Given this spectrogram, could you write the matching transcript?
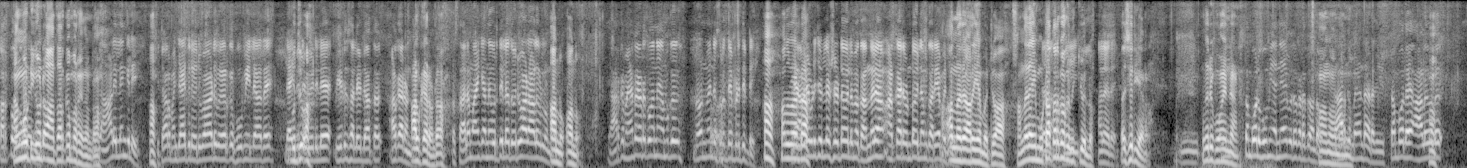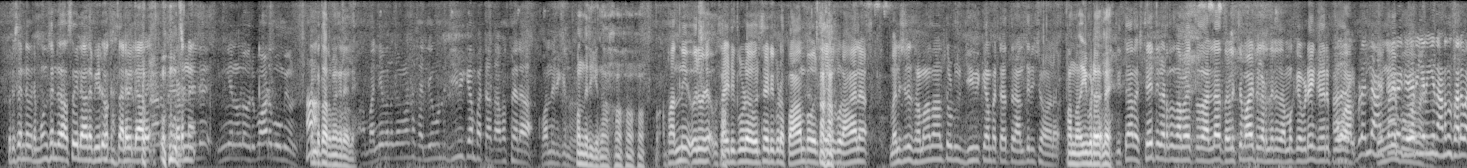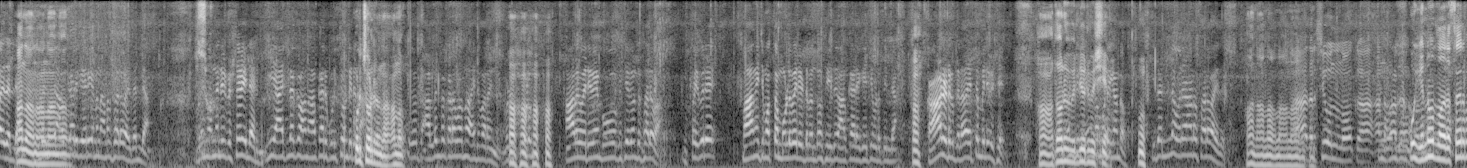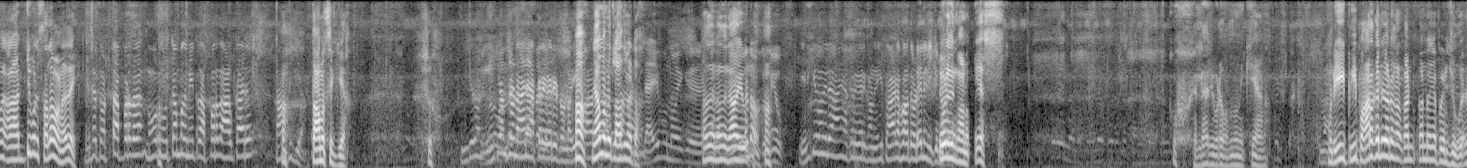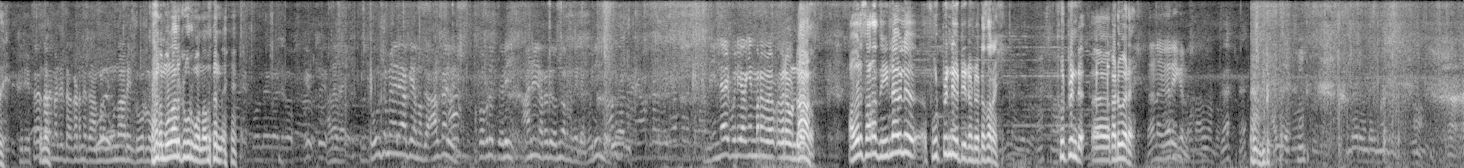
തർക്കം അങ്ങോട്ടും ഇങ്ങോട്ടും ആ തർക്കം പറയുന്നുണ്ടോ? ആളില്ലെങ്കിലേ ചിറ്റാർ പഞ്ചായത്തിൽ ഒരുപാട് പേർക്ക് ഭൂമിയില്ലാതെ വീട്ടിൽ വീടും സ്ഥലം ഇല്ലാത്ത ആൾക്കാരുണ്ട്. ആൾക്കാരുണ്ടോ സ്ഥലം വാങ്ങിക്കാൻ നിവൃത്തിയില്ലാത്ത ഒരുപാട് ആളുകളുണ്ട്. ആർക്കും വേണ്ട കിടക്കുമെന്ന് നമുക്ക് ഗവൺമെന്റ് ശ്രദ്ധപ്പെടുത്തിട്ടേ ആ അത് വേണ്ട. ആളെ വിളിച്ച് ലക്ഷം ഇട്ടോ നമുക്ക് അന്നേരം ആൾക്കാരുണ്ടോ ഇല്ല നമുക്ക് അറിയാൻ പറ്റും. അന്നേരം അറിയാൻ പറ്റും. ആ അന്നേരം ഈ മുട്ടാത്തർക്കൊക്കെ നിൽക്കുമല്ലോ അതെ അതെ. അത് ശരിയാണ്. അതൊരു പോയിന്റാണ് ഇഷ്ടം പോലെ ഭൂമി അന്യായം ഇവിടെ കിടക്കുന്നുണ്ടോ? ആന്ന് ആന്ന് ആർക്കും വേണ്ട കിടക്കുക ഇഷ്ടം പോലെ ആളുകൾ ഒരു സെന്റ് വരും മൂന്ന് സെന്റ് അസുഖമില്ലാതെ വീട് വെക്കാൻ സ്ഥലമില്ലാതെ കിടന്ന് ഇങ്ങനെയുള്ള ഒരുപാട് ഭൂമിയുണ്ട്. എൺപത്താറ് മേഖലയിലെ വന്യമൃഗങ്ങളുടെ ശല്യം കൊണ്ട് ജീവിക്കാൻ പറ്റാത്ത അവസ്ഥയിലാണ് വന്നിരിക്കുന്നത്. വന്നിരിക്കുന്ന. പന്നി ഒരു സൈഡിൽ കൂടെ ഒരു സൈഡിൽ കൂടെ പാമ്പ് ഒരു സൈഡിൽ കൂടെ ആന മനുഷ്യന് സമാധാനത്തോട് ജീവിക്കാൻ പറ്റാത്തൊരു അന്തരീക്ഷമാണ്. ഇവിടെ അല്ലേ? ചിറ്റാർ എസ്റ്റേറ്റ് കിടന്ന സമയത്ത് നല്ല തെളിച്ചമായിട്ട് കിടന്നിട്ട് നമുക്ക് എവിടെയും കയറി പോകാം ഇറങ്ങി നടന്ന സ്ഥലമായതല്ല ആന്നു ആന്നു ആന്നു ആന്നു. ആൾക്കാർ കയറി ഇറങ്ങി നടന്ന സ്ഥലമായതല്ല ഇവിടെ ഒന്നും ഒരു വിഷയമില്ലായിരുന്നു ഈ ആറ്റിലൊക്കെ വന്ന് ആൾക്കാർ കുളിച്ചോണ്ടിരുന്നു കുളിച്ചോണ്ടിരുന്ന ആന്നു. കട കടവെന്ന് അതിന് പറയുന്നു. ആൾ വരികയും പോവുകയൊക്കെ ചെയ്തോണ്ട് സ്ഥലമാണ് ഇപ്പൊ ഇവർ വാങ്ങിച്ച് മൊത്തം മുള്ളുവേലിട്ട് ബന്ധം ചെയ്ത് ആൾക്കാരെ കയറ്റി വിടത്തില്ല. കാടെടുത്തില്ല അത് ഏറ്റവും വലിയ വിഷയം. ആ അതാണ് വലിയൊരു വിഷയം. ഇതെല്ലാം ഒരാളുടെ സ്ഥലമായത്. ഓ രസകരമായ അടിപൊളി സ്ഥലമാണ് അതെ ഇതിന്റെ തൊട്ടപ്പുറത്ത് നൂറ് നൂറ്റമ്പത് മീറ്റർ അപ്പുറത്ത് ആൾക്കാർ താമസിക്കുക. ഞാൻ വന്നിട്ടില്ല അത് കേട്ടാ എനിക്ക് തോന്നില്ല ആന അക്കരെ കയറി കാണും. ഈ താഴെ ഭാഗത്ത് എവിടെയും നിൽക്കും എവിടെ കാണും. യെസ് എല്ലാവരും ഇവിടെ വന്ന് നിൽക്കുകയാണ്. നമ്മുടെ ഈ ഈ പാറക്കല്ല് കണ്ട് കണ്ട് കഴിഞ്ഞാൽ പേടിച്ചു പോകും അതെ മൂന്നാർ നമ്മൾ മൂന്നാറ് ടൂർ പോകുന്നത് അത് തന്നെ. ടൂറിസം മേഖലയാക്കി നമുക്ക്. ആൾക്കാർ വരും. അപ്പോൾ ഇവിടെ തെളി ആനയും ഒന്നും ഇറങ്ങുന്നില്ല പുലിയും നീനായി പുലി ഇറങ്ങി അതൊരു സാറേ നീലാവിൽ ഫുട് പ്രിന്റ് കിട്ടിയിട്ടുണ്ട് കേട്ടോ സാറേ. ഫുട് പ്രിന്റ് കടുവയുടെ.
